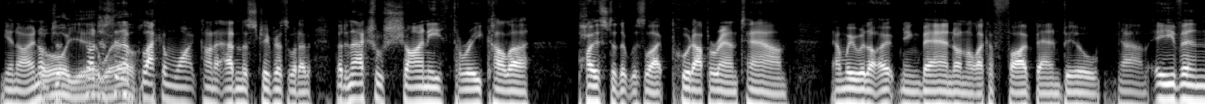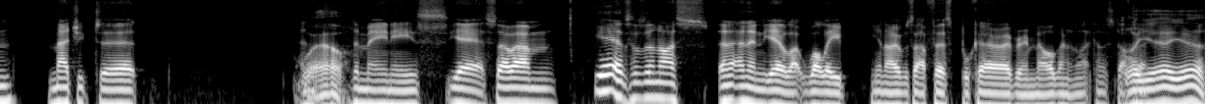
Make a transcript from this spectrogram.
You know, not, Oh, ju- yeah, not just in a black and white kind of ad in a street press or whatever, but an actual shiny three color poster that was like put up around town. And we were the opening band on a, like a five band bill. Um, even Magic Dirt, Wow. the meanies. Yeah. So um, yeah, so it was a nice, and, and then yeah, like Wally, you know, was our first booker over in Melbourne and that kind of stuff. Oh So, yeah, yeah.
